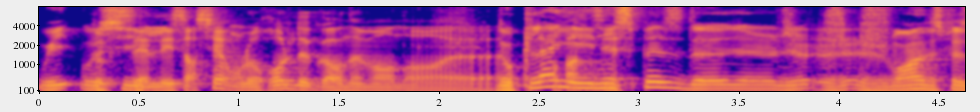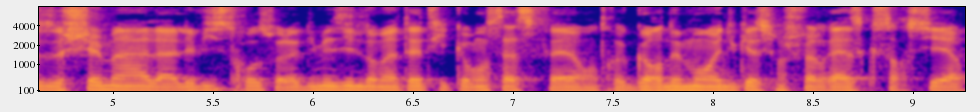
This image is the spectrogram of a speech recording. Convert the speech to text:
Oui, Donc aussi. les sorcières ont le rôle de gornement dans. euh, Donc là, il y a une espèce de. Je, je- je vois une espèce de schéma, là, Lévi-Strauss, voilà, du Mésil dans ma tête qui commence à se faire entre gordement, éducation chevaleresque, sorcière.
